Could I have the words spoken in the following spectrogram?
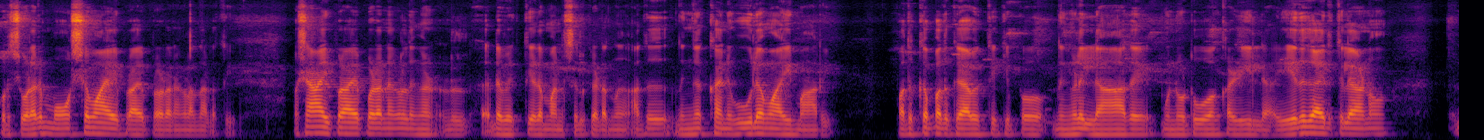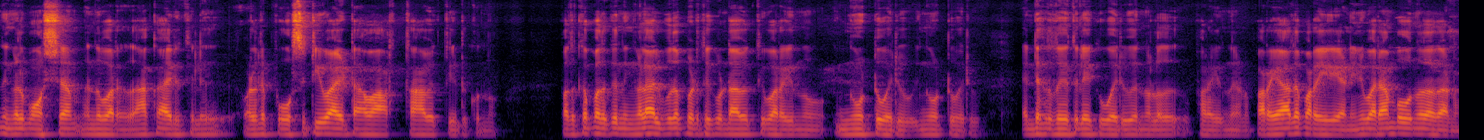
കുറിച്ച് വളരെ മോശമായ അഭിപ്രായ പ്രകടനങ്ങൾ നടത്തി. പക്ഷേ ആ അഭിപ്രായ പ്രകടനങ്ങൾ നിങ്ങളുടെ വ്യക്തിയുടെ മനസ്സിൽ കിടന്ന് അത് നിങ്ങൾക്ക് അനുകൂലമായി മാറി. പതുക്കെ പതുക്കെ ആ വ്യക്തിക്കിപ്പോൾ നിങ്ങളില്ലാതെ മുന്നോട്ട് പോകാൻ കഴിയില്ല. ഏത് കാര്യത്തിലാണോ നിങ്ങൾ മോശം എന്ന് പറയുന്നത് ആ കാര്യത്തിൽ വളരെ പോസിറ്റീവായിട്ട് ആ വാർത്ത ആ വ്യക്തി എടുക്കുന്നു. പതുക്കെ പതുക്കെ നിങ്ങളെ അത്ഭുതപ്പെടുത്തിക്കൊണ്ട് ആ വ്യക്തി പറയുന്നു ഇങ്ങോട്ട് വരൂ ഇങ്ങോട്ട് വരൂ. എന്റെ ഹൃദയത്തിലേക്ക് വരൂ എന്നുള്ളത് പറയുന്നതാണ്. പറയാതെ പറയുകയാണ്. ഇനി വരാൻ പോകുന്നത് അതാണ്.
